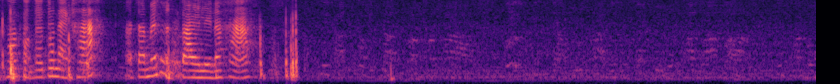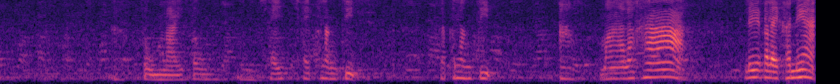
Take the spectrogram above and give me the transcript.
อาจารย์สนใจตัวไหนคะอาจารย์ไม่สนใจเลยนะคะ ซูมไลน์ซูมใช้ใช้พลังจิตใช้พลังจิตอ้าวมาแล้วค่ะ เลขอะไรคะเนี่ย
